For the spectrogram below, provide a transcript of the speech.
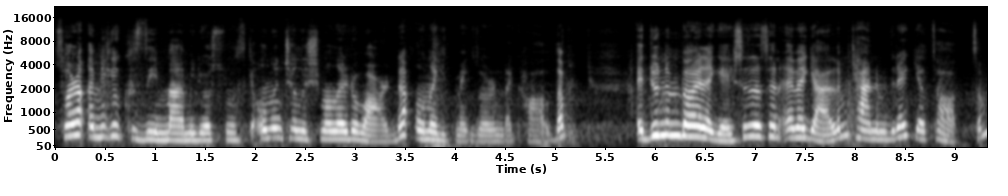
Sonra Amigo kızıyım ben biliyorsunuz ki. Onun çalışmaları vardı. Ona gitmek zorunda kaldım. E, dünüm böyle geçti. Zaten eve geldim. Kendimi direkt yatağa attım.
